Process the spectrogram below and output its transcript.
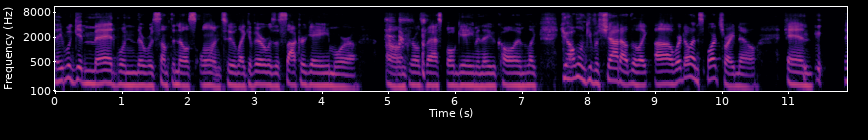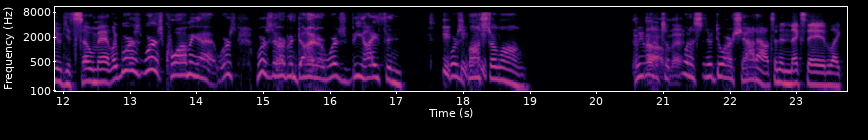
they would get mad when there was something else on too. Like if there was a soccer game or a um, girls basketball game, and they would call him like, "Yo, I want to give a shout out." They're like, "Uh, we're doing sports right now," and they would get so mad. Like, "Where's Where's Kwame at? Where's Where's the Urban Diner? Where's B hyphen?" Where's Monster Long? We want to oh, want to do our shout outs. And then next day, like,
